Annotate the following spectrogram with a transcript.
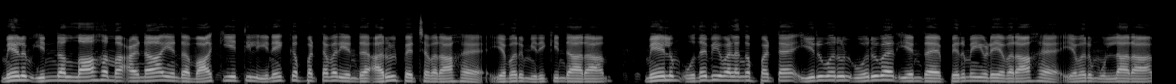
மேலும் இன்னல்லாஹ மனா என்ற வாக்கியத்தில் இணைக்கப்பட்டவர் என்ற அருள் பெற்றவராக எவரும் இருக்கின்றாரா? மேலும் உதவி வழங்கப்பட்ட இருவருள் ஒருவர் என்ற பெருமையுடையவராக எவரும் உள்ளாரா?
